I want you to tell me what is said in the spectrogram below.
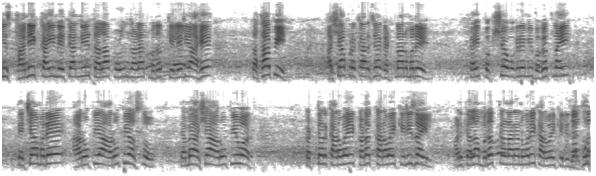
की स्थानिक काही नेत्यांनी त्याला पळून जाण्यात मदत केलेली आहे. तथापि अशा प्रकारच्या घटनांमध्ये काही पक्ष वगैरे मी बघत नाही. त्याच्यामध्ये आरोपी हा आरोपी असतो. त्यामुळे अशा आरोपीवर कट्टर कारवाई कडक कारवाई केली जाईल आणि त्याला मदत करणाऱ्यांवरही कारवाई केली जाईल.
